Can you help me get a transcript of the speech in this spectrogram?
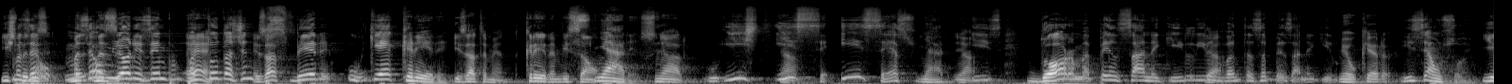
isto Mas, é, dizer- o- mas é o melhor exemplo para é, toda a gente exato. perceber o que é querer. Exatamente. Querer, ambição. Sonhar. Sonhar. O- Isto, Yeah. isso, é- isso é sonhar. Yeah. Isso, dorme a pensar naquilo e Yeah. levanta-se a pensar naquilo. Meu, quero. Isso é um sonho. E,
